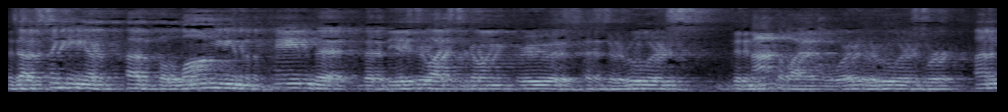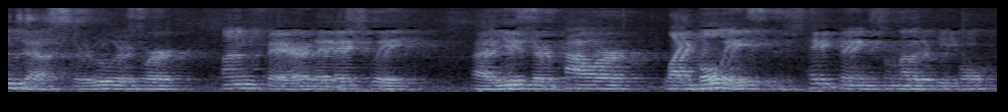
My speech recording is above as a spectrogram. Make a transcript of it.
As I was thinking of, of the longing and the pain that, that the Israelites were going through as, as their rulers did not delight in the Lord, their rulers were unjust, their rulers were unfair. They basically uh, used their power like bullies to just take things from other people.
